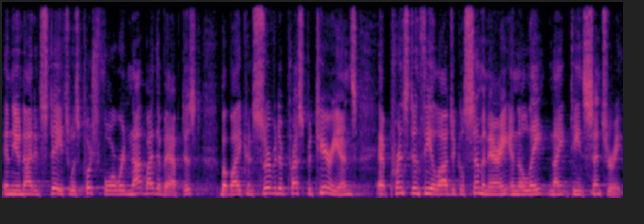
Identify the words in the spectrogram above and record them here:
in the United States was pushed forward not by the Baptists, but by conservative Presbyterians at Princeton Theological Seminary in the late 19th century.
